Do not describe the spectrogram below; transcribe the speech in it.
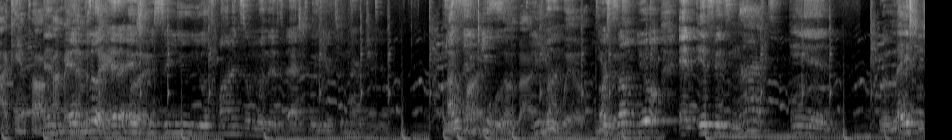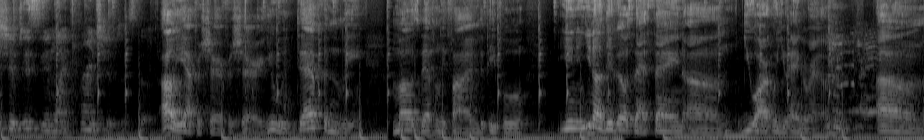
I can't talk. And, I made that and look, mistake, at a but HBCU, you'll find someone that's actually here to nurture you. I think find you will. somebody. You, You, will. You or will. some you'll and if it's not in relationships, it's in like friendships and stuff. Oh yeah, for sure, for sure. You would definitely, most definitely find the people. You you know there goes that saying, um, "You are who you hang around." Mm. Um,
